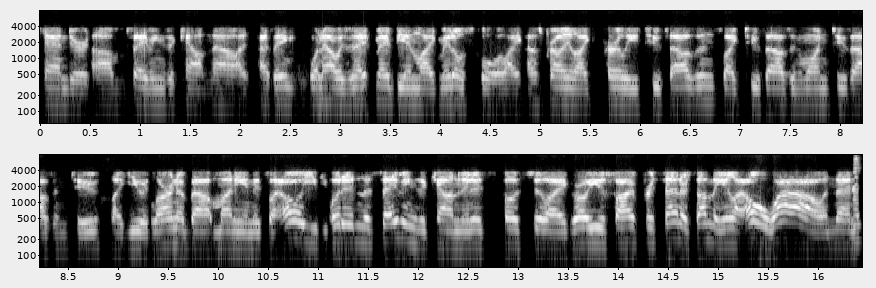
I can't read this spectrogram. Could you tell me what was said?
standard um, savings account now. I, I think when I was may- maybe in like middle school, like I was probably like early 2000s, like 2001, 2002. Like you would learn about money, and it's like, oh, you put it in the savings account, and it's supposed to like grow you five percent or something. You're like, oh wow, and then and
